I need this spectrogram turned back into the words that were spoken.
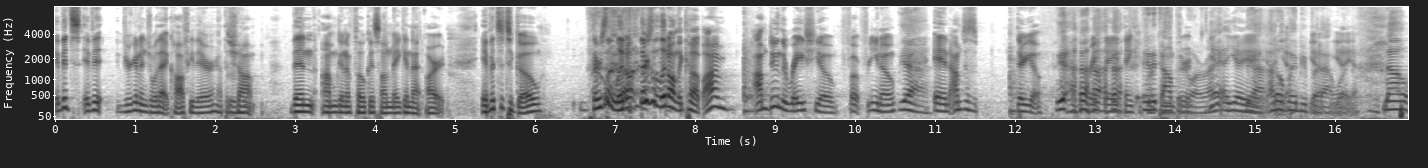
if it's if it if you're gonna enjoy that coffee there at the shop, then I'm gonna focus on making that art. If it's a to go, there's a lid on there's a lid on the cup. I'm I'm doing the ratio for, for you know, Yeah. and I'm just there you go. Yeah. Have a great day. Thank you for and it's coming out the through. door, right? Yeah, yeah, yeah. I don't yeah, blame you for yeah, that yeah, one. Yeah. Now,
